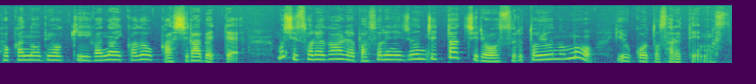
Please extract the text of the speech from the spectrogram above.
他の病気がないかどうか調べてもしそれがあればそれに準じた治療をするというのも有効とされています。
